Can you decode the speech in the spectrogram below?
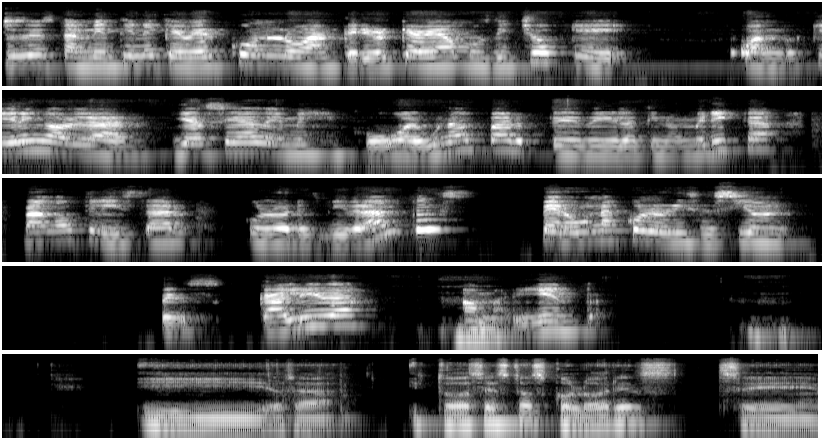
Entonces también tiene que ver con lo anterior que habíamos dicho, que cuando quieren hablar, ya sea de México o alguna parte de Latinoamérica, van a utilizar colores vibrantes, pero una colorización pues cálida, amarillenta. Y, o sea, y todos estos colores se,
